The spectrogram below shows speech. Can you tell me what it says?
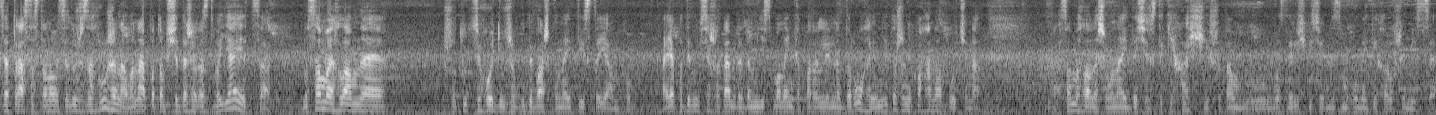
ця траса становиться дуже загружена, вона потім ще навіть роздвояється. Але саме головне, що тут сьогодні вже буде важко знайти стоянку. А я подивився, що там рядом є маленька паралельна дорога, і в ній теж непогана обочина. А саме головне, що вона йде через такі хащі, що там возле річки сьогодні змогу знайти хороше місце.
